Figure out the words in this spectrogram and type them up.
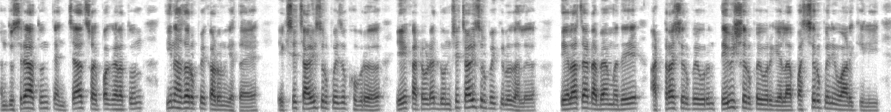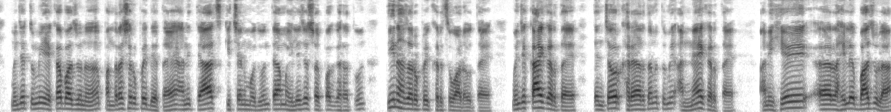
आणि दुसऱ्या हातून त्यांच्याच स्वयंपाकघरातून तीन हजार रुपये काढून घेताय. एकशे चाळीस रुपयेचं खोबरं एक आठवड्यात दोनशे चाळीस रुपये किलो झालं. तेलाच्या डब्यामध्ये अठराशे रुपयेवरून तेवीसशे रुपयेवर गेला पाचशे रुपयेने वाढ केली. म्हणजे तुम्ही एका बाजूनं पंधराशे रुपये देताय आणि त्याच किचनमधून त्या महिलेच्या स्वयंपाकघरातून तीन हजार रुपये खर्च वाढवताय. म्हणजे काय करताय? त्यांच्यावर खऱ्या अर्थानं तुम्ही अन्याय करताय. आणि हे राहिलं बाजूला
